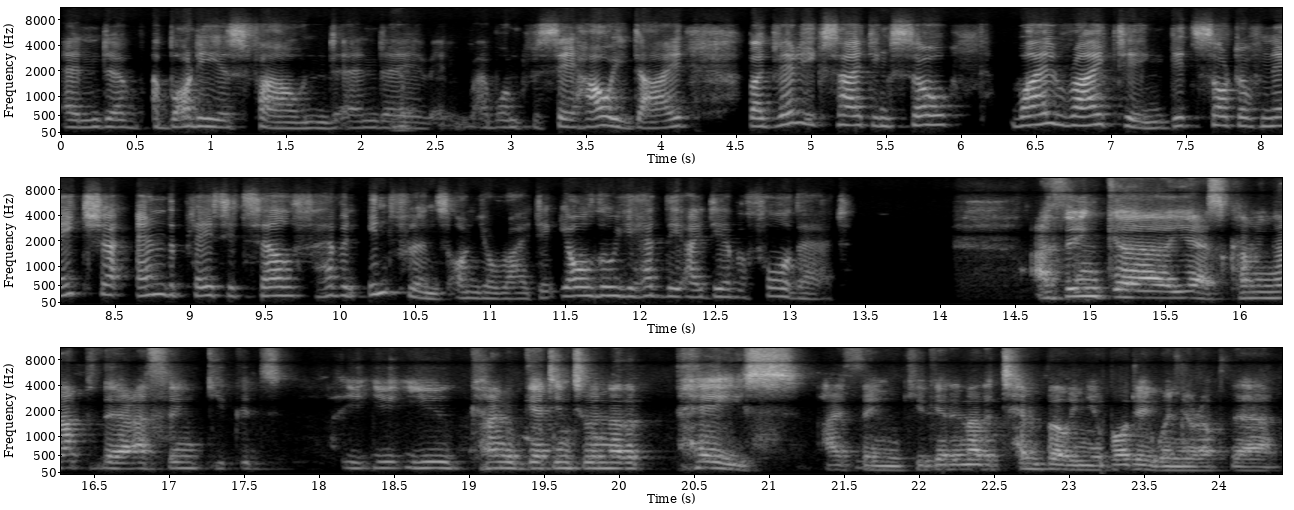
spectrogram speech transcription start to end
and uh, a body is found. And uh. I want to say how he died, but very exciting. So while writing, did sort of nature and the place itself have an influence on your writing, although you had the idea before that? I think, uh, yes, coming up there, I think you could you, you kind of get into another pace, I think. You get another tempo in your body when you're up there.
